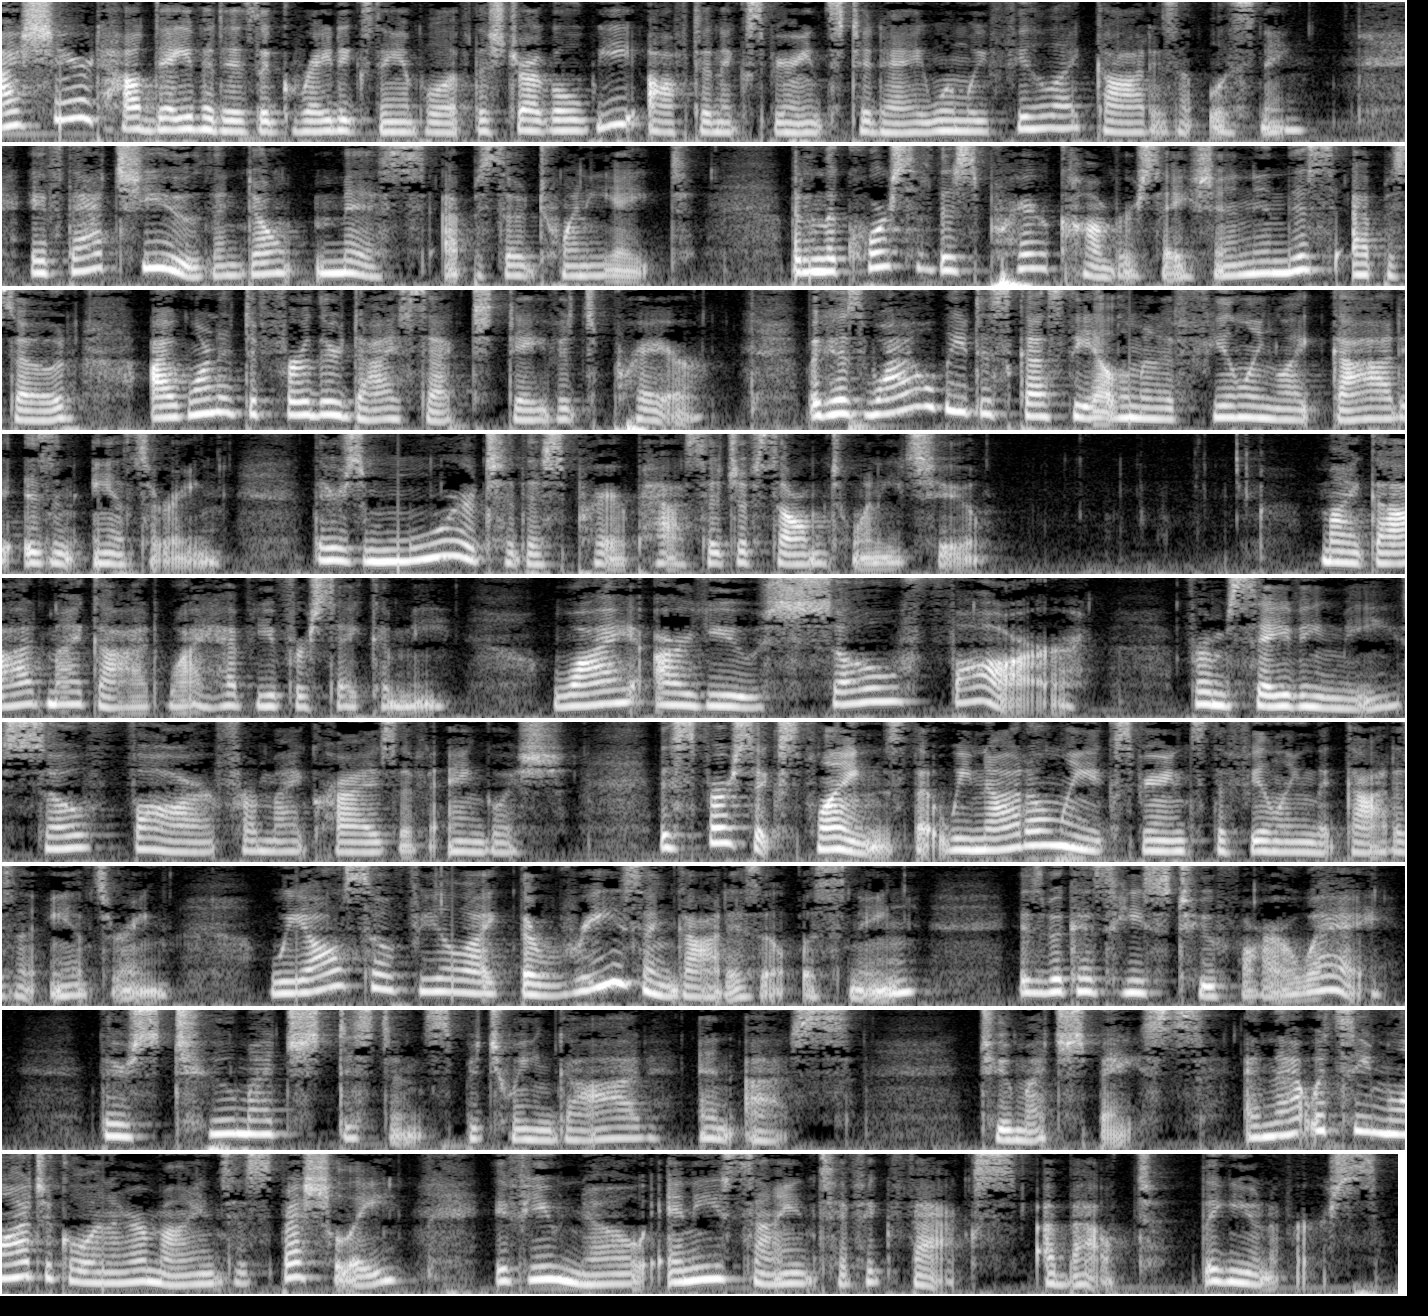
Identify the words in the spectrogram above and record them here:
I shared how David is a great example of the struggle we often experience today when we feel like God isn't listening. If that's you, then don't miss episode 28. But in the course of this prayer conversation, in this episode, I wanted to further dissect David's prayer. Because while we discuss the element of feeling like God isn't answering, there's more to this prayer passage of Psalm 22. My God, my God, why have you forsaken me? Why are you so far from saving me, so far from my cries of anguish? This verse explains that we not only experience the feeling that God isn't answering, we also feel like the reason God isn't listening is because He's too far away. There's too much distance between God and us too much space. And that would seem logical in our minds, especially if you know any scientific facts about the universe.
